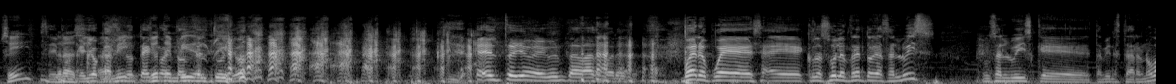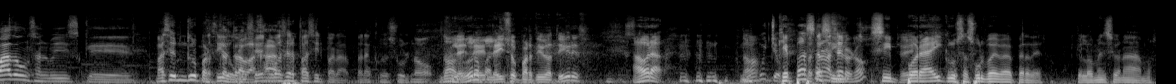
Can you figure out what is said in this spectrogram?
Sí, Sí, gracias. porque yo A casi mí- no tengo, yo te entonces envidio el tuyo. el tuyo me gusta más por eso. Bueno, pues eh, Cruz Azul enfrenta hoy a San Luis. Un San Luis que también está renovado, un San Luis que... Va a ser un duro partido, no va a ser fácil para, para Cruz Azul. No, No, le, duro le- para- le hizo partido a Tigres. Ahora, ¿No? Mucho. ¿qué pasa si, si Sí. por ahí Cruz Azul vuelve a perder? Que lo mencionábamos.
